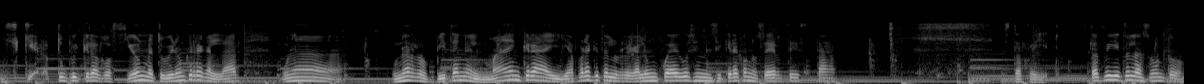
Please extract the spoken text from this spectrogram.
Ni siquiera tuve graduación, me tuvieron que regalar una una ropita en el Minecraft y ya para que te lo regale un juego sin ni siquiera conocerte está está feito. Está fijito el asunto.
